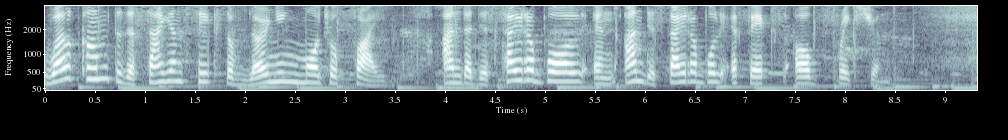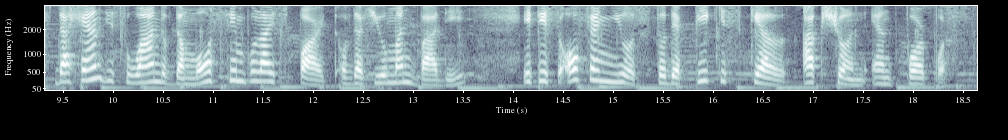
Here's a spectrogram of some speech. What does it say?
Welcome to the Science 6 of Learning Module 5 on the desirable and undesirable effects of friction. The hand is one of the most symbolized part of the human body. It is often used to depict skill, action, and purpose.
